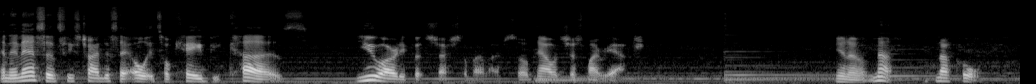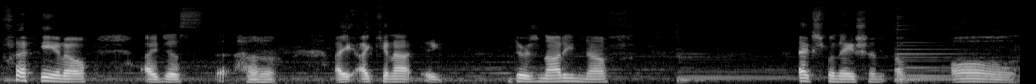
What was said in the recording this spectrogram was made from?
And in essence, he's trying to say, oh, it's okay because you already put stress in my life. So now it's just my reaction. You know, not not cool. you know, I just, uh, I I cannot. There's not enough explanation of all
